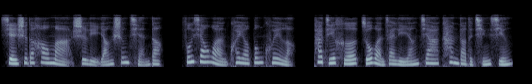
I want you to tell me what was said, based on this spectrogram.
显示的号码是李阳生前的。冯小婉快要崩溃了，她结合昨晚在李阳家看到的情形。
